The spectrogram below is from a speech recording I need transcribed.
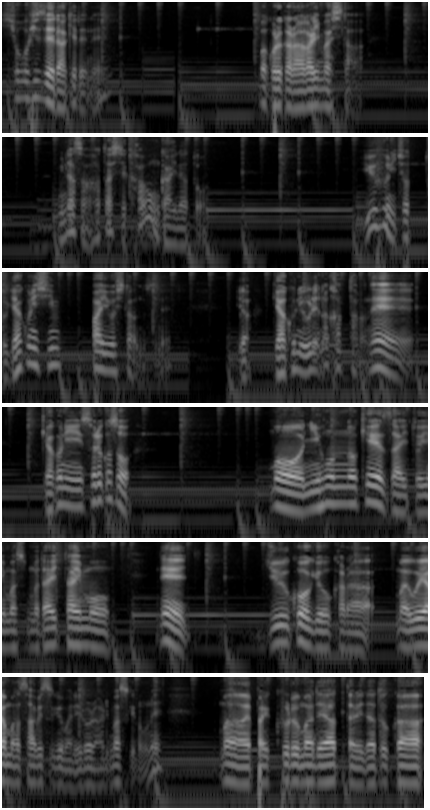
消費税だけでね、まあこれから上がりました。皆さん果たして買うんかいなというふうにちょっと逆に心配をしたんですね。いや、逆に売れなかったらね、逆にそれこそ、もう日本の経済といいます、まあ、大体もうね、重工業から、まあ、上はまあサービス業までいろいろありますけどもね、まあやっぱり車であったりだとか、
